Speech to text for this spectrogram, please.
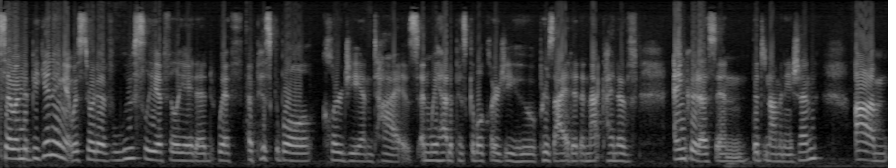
so in the beginning, it was sort of loosely affiliated with Episcopal clergy and ties. And we had Episcopal clergy who presided, and that kind of anchored us in the denomination. Um,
